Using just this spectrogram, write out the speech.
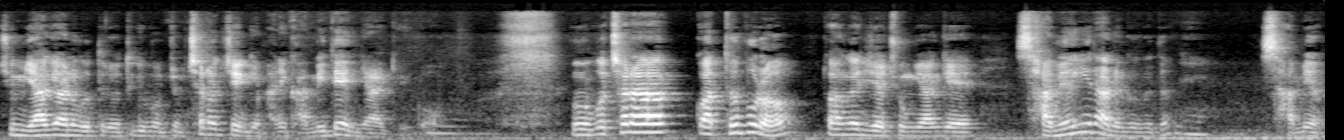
지금 이야기하는 것들이 어떻게 보면 좀 철학적인 게 많이 가미된 이야기고 음. 어, 그 철학과 더불어 또 한 가지 이제 중요한 게 사명이라는 거거든. 네. 사명.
